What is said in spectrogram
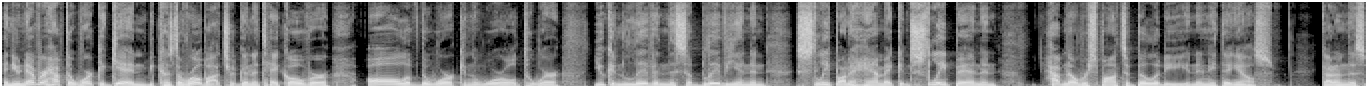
and you never have to work again because the robots are going to take over all of the work in the world to where you can live in this oblivion and sleep on a hammock and sleep in and have no responsibility and anything else. Got in this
